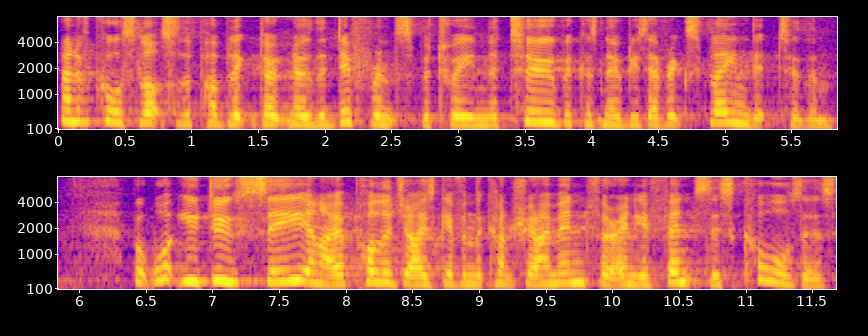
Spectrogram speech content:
And of course, lots of the public don't know the difference between the two because nobody's ever explained it to them. But what you do see, and I apologise given the country I'm in for any offence this causes,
